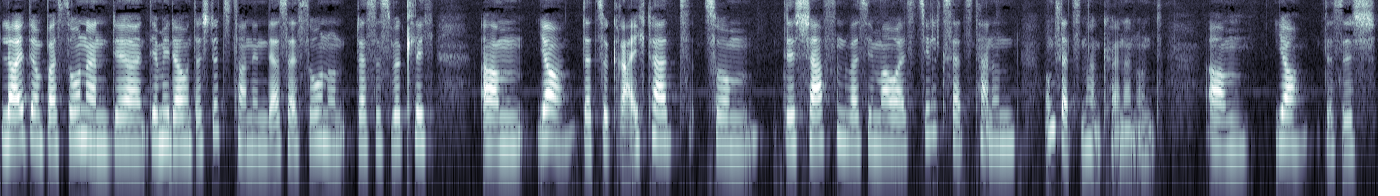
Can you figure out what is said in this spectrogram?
Leute und Personen, die, die mich da unterstützt haben in der Saison und dass es wirklich ähm, ja, dazu gereicht hat, zum das schaffen, was ich mir auch als Ziel gesetzt habe und umsetzen haben können. Und ähm, ja, das ist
